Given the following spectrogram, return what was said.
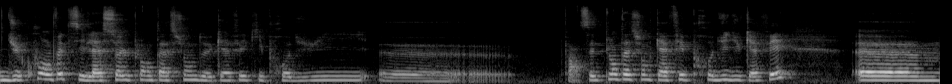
du coup, en fait, c'est la seule plantation de café qui produit. euh, Enfin, cette plantation de café produit du café euh,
